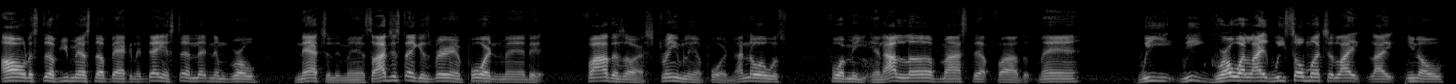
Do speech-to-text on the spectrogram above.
all the stuff you messed up back in the day instead of letting them grow naturally, man. So I just think it's very important, man, that fathers are extremely important. I know it was for me, and I love my stepfather, man. We we grow alike, we so much alike. Like you know,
